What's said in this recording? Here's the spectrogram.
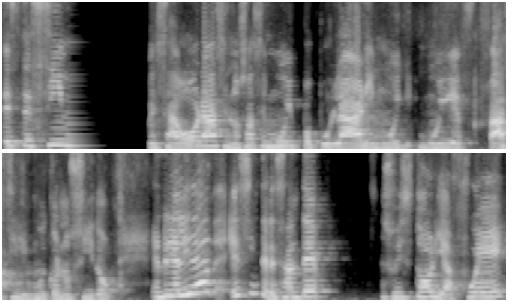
este símbolo pues ahora se nos hace muy popular y muy, muy fácil y muy conocido. En realidad es interesante su historia. Fue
